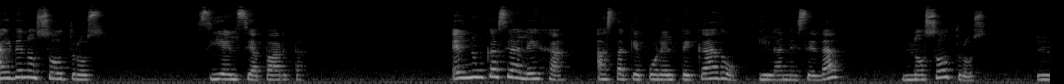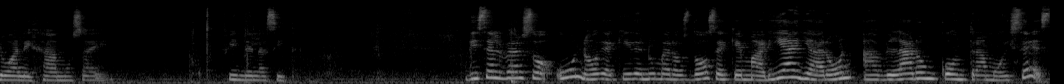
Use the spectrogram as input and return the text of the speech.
Hay de nosotros si Él se aparta. Él nunca se aleja hasta que por el pecado y la necedad nosotros lo alejamos a Él. Fin de la cita. Dice el verso 1 de aquí de números 12 que María y Aarón hablaron contra Moisés.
